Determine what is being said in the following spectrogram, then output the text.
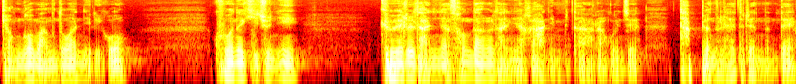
경거망동한 일이고 구원의 기준이 교회를 다니냐 성당을 다니냐가 아닙니다라고 이제 답변을 해드렸는데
